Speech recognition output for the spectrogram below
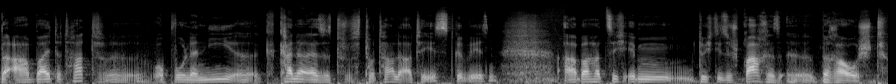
bearbeitet hat, äh, obwohl er nie, äh, keiner, also totaler Atheist gewesen, aber hat sich eben durch diese Sprache äh, berauscht,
